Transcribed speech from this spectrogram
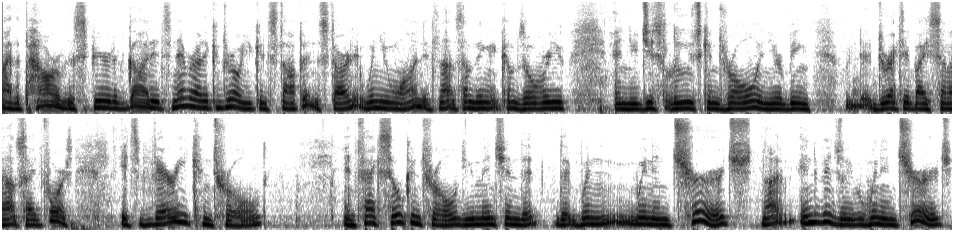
by the power of the Spirit of God, it's never out of control. You can stop it and start it when you want. It's not something that comes over you and you just lose control and you're being directed by some outside force. It's very controlled. In fact, so controlled, you mentioned that, that when, when in church, not individually, but when in church,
